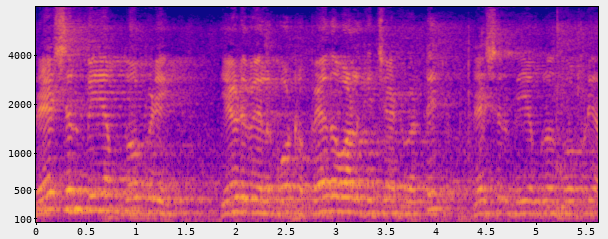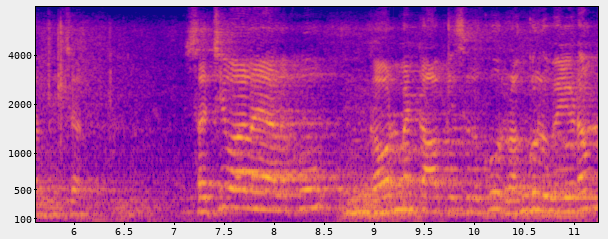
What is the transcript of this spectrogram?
రేషన్ బియ్యం దోపిడీ ఏడు వేల కోట్లు పేదవాళ్ళకి ఇచ్చేటువంటి రేషన్ బియ్యంలో దోపిడీ అందించారు. సచివాలయాలకు గవర్నమెంట్ ఆఫీసులకు రంగులు వేయడం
